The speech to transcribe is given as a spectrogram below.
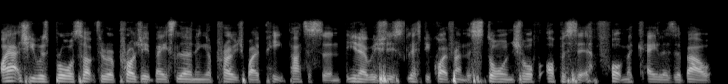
I actually was brought up through a project-based learning approach by Pete Patterson, you know, which is, let's be quite frank, the staunch opposite of what Michaela's about.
